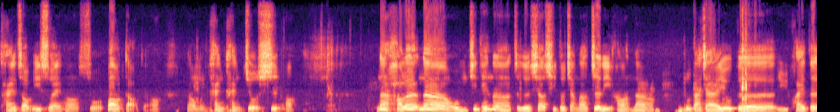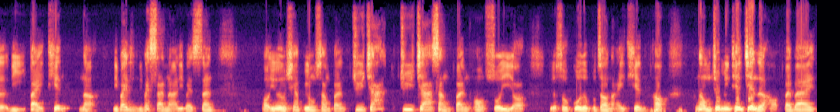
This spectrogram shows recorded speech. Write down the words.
Times of Israel 哈所报道的哦，那我们看看就是哦。那好了，那我们今天呢，这个消息都讲到这里哈。那祝大家有个愉快的礼拜天。那礼拜礼拜三啊，礼拜三哦，因为我现在不用上班，居家居家上班哈，所以哦，有时候过得不知道哪一天哈。那我们就明天见了哈，拜拜。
